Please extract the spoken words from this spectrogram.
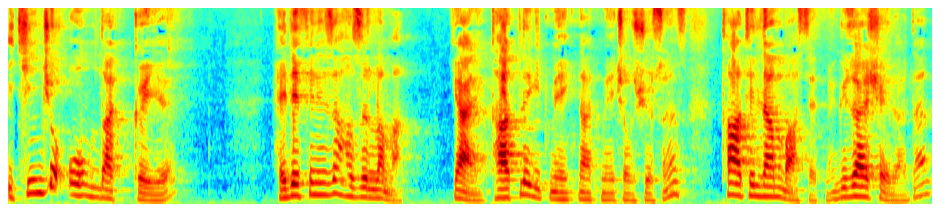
İkinci 10 dakikayı hedefinize hazırlama. Yani tatile gitmeye ikna etmeye çalışıyorsanız tatilden bahsetme, güzel şeylerden.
